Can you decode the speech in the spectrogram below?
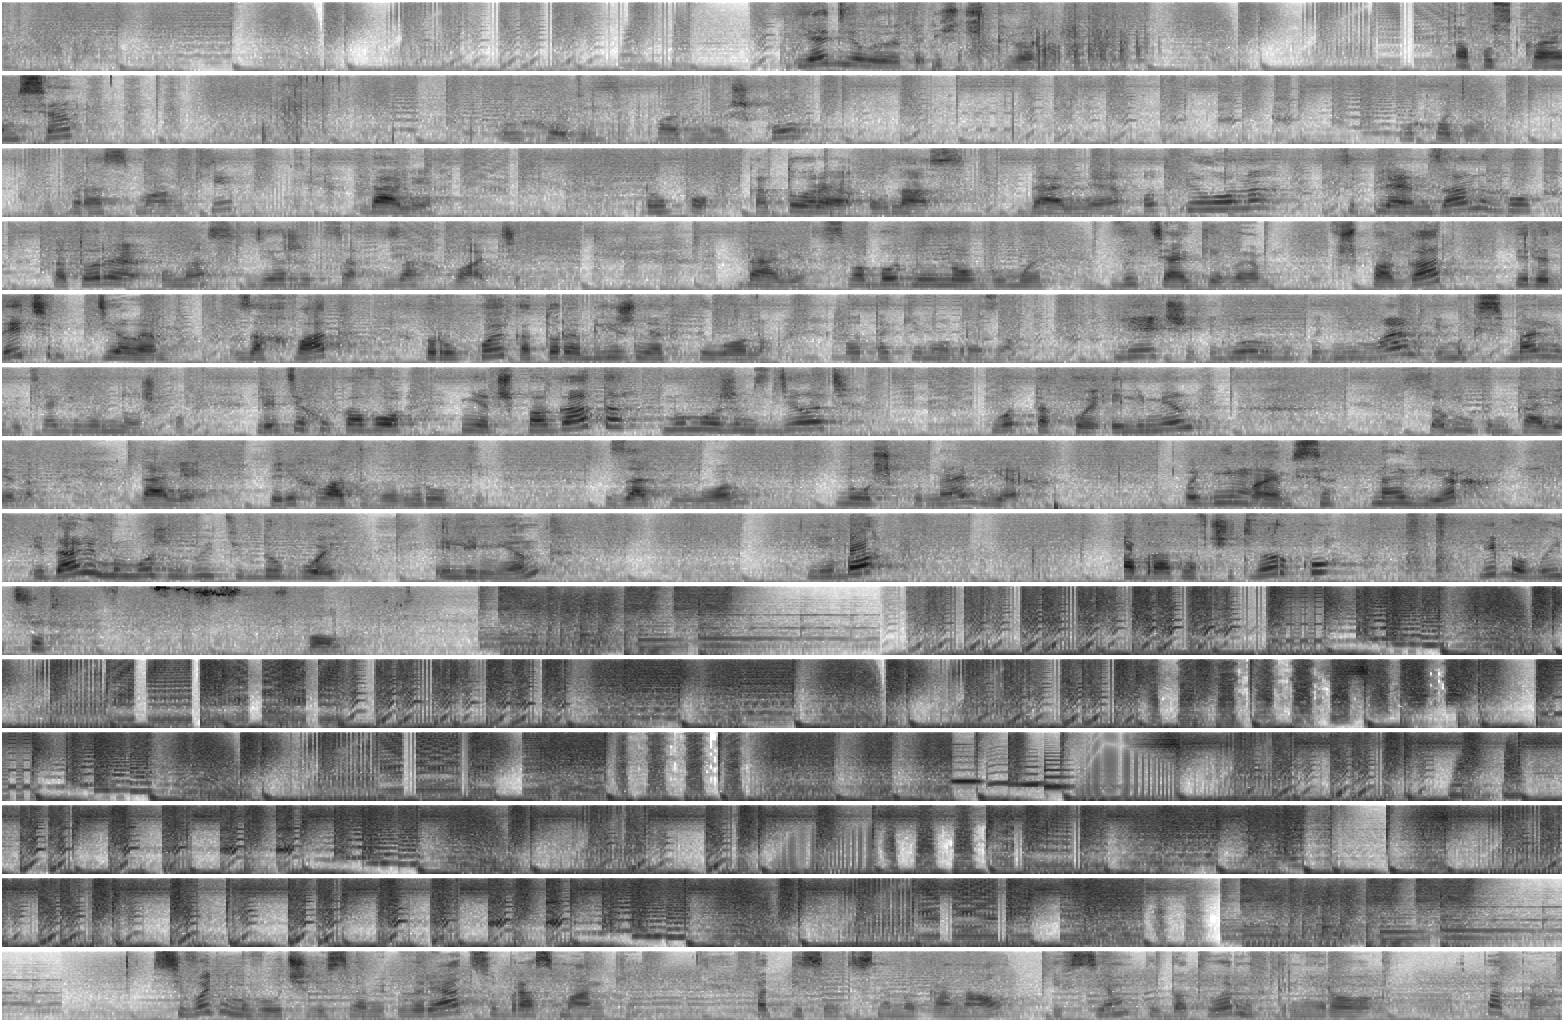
Я делаю это из четверки. Опускаемся, выходим под мышку, выходим в брасманки. Далее руку, которая у нас дальняя от пилона, цепляем за ногу которая у нас держится в захвате. Далее свободную ногу мы вытягиваем в шпагат. Перед этим делаем захват рукой, которая ближняя к пилону. Вот таким образом. Плечи и голову поднимаем и максимально вытягиваем ножку. Для тех, у кого нет шпагата, мы можем сделать вот такой элемент с согнутым коленом. Далее перехватываем руки за пилон, ножку наверх, поднимаемся наверх. И далее мы можем выйти в другой элемент, либо обратно в четверку, либо выйти в пол. Сегодня мы выучили с вами вариацию брасманки. Подписывайтесь на мой канал и всем плодотворных тренировок. Пока!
